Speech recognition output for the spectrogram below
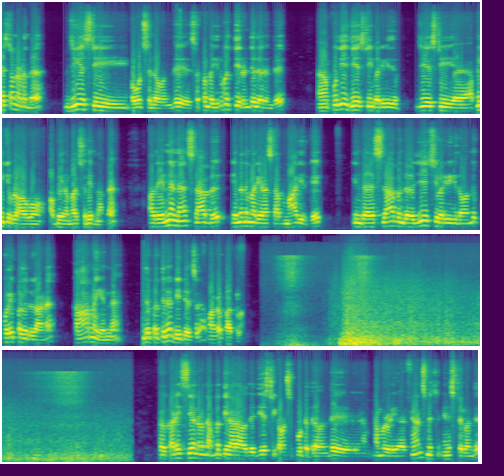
லேட்டஸ்டா நடந்த ஜிஎஸ்டி கவுன்சில்ல வந்து செப்டம்பர் இருபத்தி ரெண்டுல இருந்து புதிய ஜிஎஸ்டி வரி ஜிஎஸ்டி அப்ளிகபிள் ஆகும் அப்படிங்கிற மாதிரி சொல்லியிருந்தாங்க. அது என்னென்ன ஸ்லாப் எந்தெந்த மாதிரியான ஸ்லாப் மாறி இருக்கு? இந்த ஸ்லாப் இந்த ஜிஎஸ்டி வரி விகிதம் வந்து குறைப்பதற்கான காரணம் என்ன? இதை பத்தின டீட்டெயில்ஸை வாங்க பார்க்கலாம். கடைசியா நடந்த ஐம்பத்தி ஆறாவது ஜிஎஸ்டி கவுன்சில் கூட்டத்துல வந்து நம்மளுடைய ஃபினான்ஸ் மினிஸ்டர் வந்து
